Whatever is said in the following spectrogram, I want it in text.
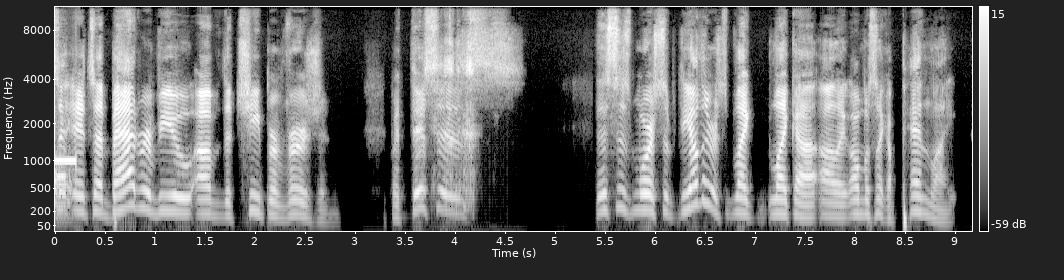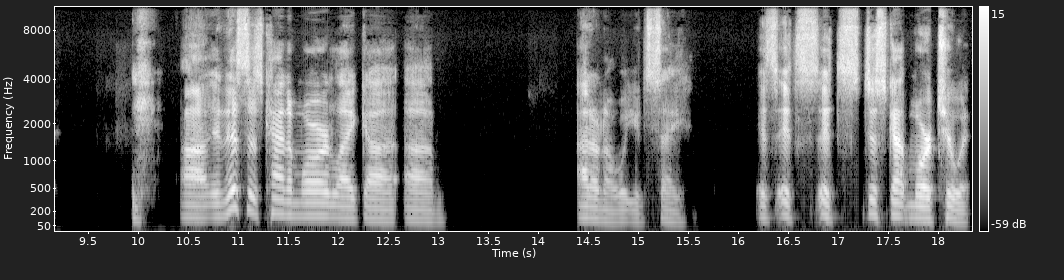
it's a, it's a bad review of the cheaper version, but this is this is more. The other is like like a, a like almost like a pen light, uh, and this is kind of more like uh um, I don't know what you'd say. It's it's it's just got more to it.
